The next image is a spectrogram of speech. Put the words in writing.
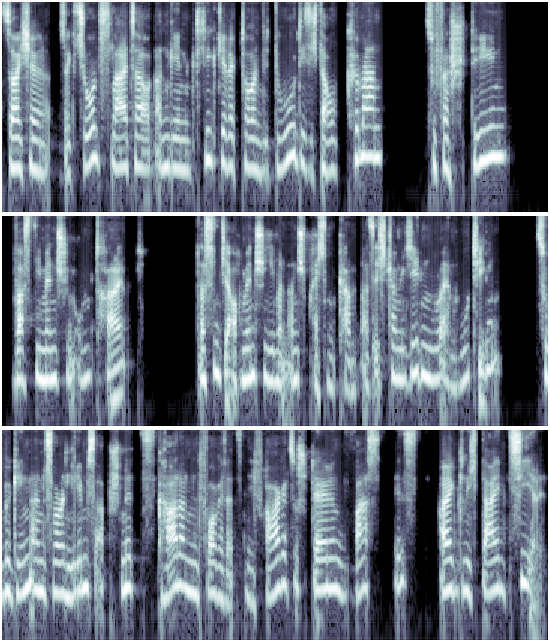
Solche Sektionsleiter und angehende Klinikdirektoren wie du, die sich darum kümmern, zu verstehen, was die Menschen umtreibt. Das sind ja auch Menschen, die man ansprechen kann. Also ich kann jeden nur ermutigen, zu Beginn eines neuen Lebensabschnitts, gerade an den Vorgesetzten, die Frage zu stellen, was ist eigentlich dein Ziel?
